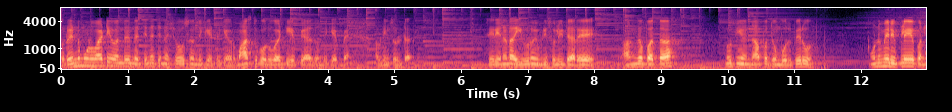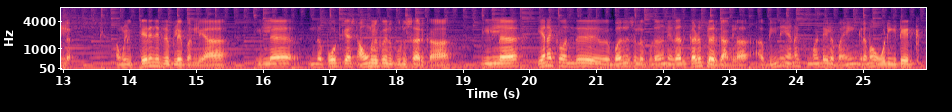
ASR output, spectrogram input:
ஒரு ரெண்டு மூணு வாட்டி வந்து இந்த சின்ன சின்ன ஷோஸ் வந்து கேட்டிருக்கேன். ஒரு மாதத்துக்கு ஒரு வாட்டி எப்பயாவது வந்து கேட்பேன் அப்படின்னு சொல்லிட்டார். சரி என்னடா இவரும் இப்படி சொல்லிட்டாரு? அங்கே பார்த்தா நூற்றி நாற்பத்தொம்போது பேர் ஒன்றுமே ரிப்ளையே பண்ணல. அவங்களுக்கு தெரிஞ்சிட்டு ரிப்ளை பண்ணலையா? இல்லை இந்த போட்காஸ்ட் அவங்களுக்கும் இது புதுசாக இருக்கா? இல்லை எனக்கு வந்து பதில் சொல்லக்கூடாதுன்னு ஏதாவது கடுப்பில் இருக்காங்களா? அப்படின்னு எனக்கு மண்டையில் பயங்கரமாக ஓடிக்கிட்டே இருக்குது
